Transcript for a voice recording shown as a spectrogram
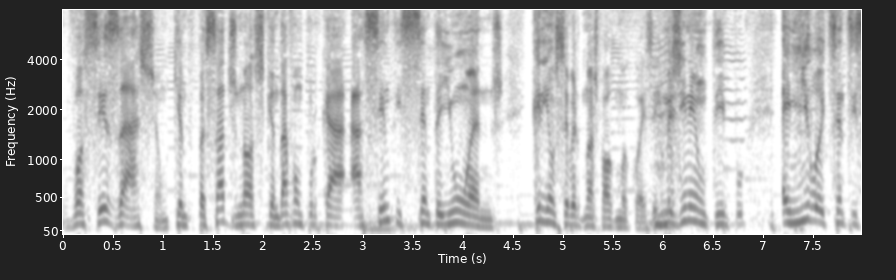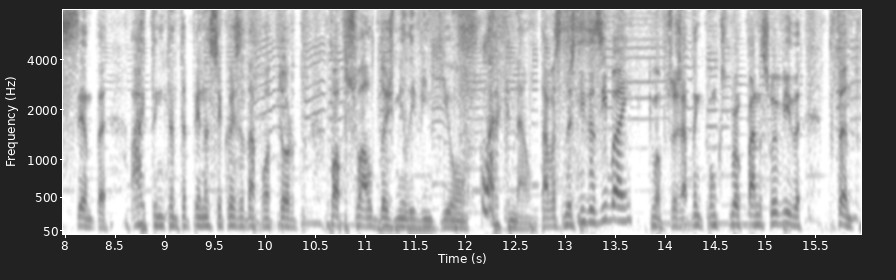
vocês acham que antepassados nossos que andavam por cá há 161 anos queriam saber de nós para alguma coisa? Imaginem um tipo em 1860. Ai, tenho tanta pena ser coisa dar para o torto para o pessoal de 2021. Claro que não. Estava-se nas tintas e bem, que uma pessoa já tem com que se preocupar na sua vida. Portanto,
